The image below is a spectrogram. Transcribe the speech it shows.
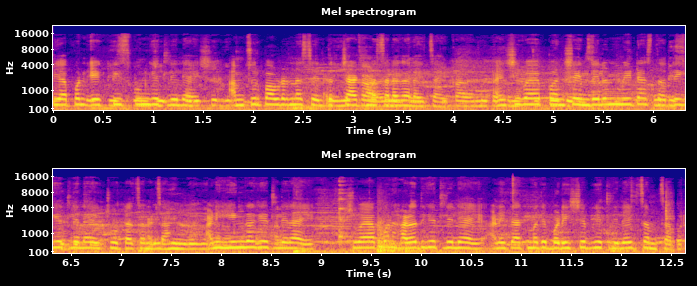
ती आपण एक टीस्पून घेतलेली आहे. आमचूर पावडर नसेल तर चाट मसाला घालायचा आहे. आणि शिवाय आपण शेंदेलून मीठ असतं ते घेतलेलं आहे छोटा चमचा. आणि हिंग घेतलेला आहे. शिवाय आपण हळद घेतलेली आहे. आणि त्यातमध्ये बडीशेप घेतलेली एक चमचाभर.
